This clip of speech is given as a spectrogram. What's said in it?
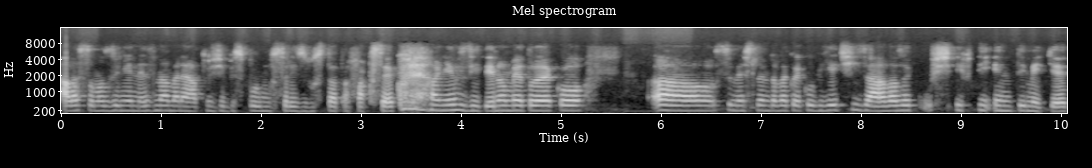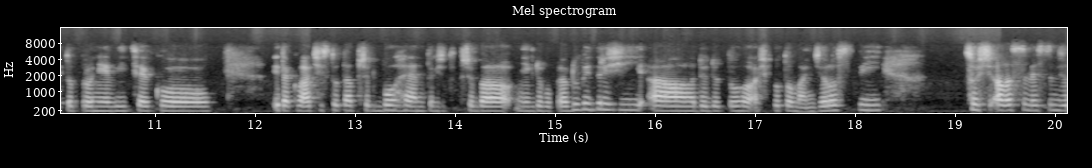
ale samozřejmě neznamená to, že by spolu museli zůstat a fakt se jako reálně vzít, jenom je to jako uh, si myslím, tam jako, jako větší závazek už i v té intimitě, je to pro ně víc jako i taková čistota před Bohem, takže to třeba někdo opravdu vydrží a jde do toho až po to manželství Což ale si myslím, že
